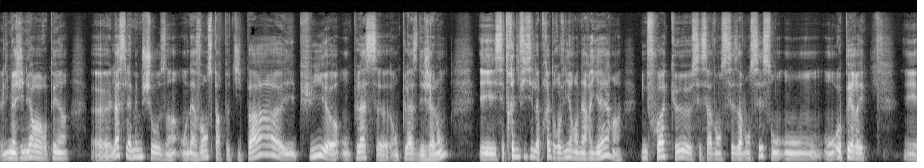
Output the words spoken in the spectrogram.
l'imaginaire européen. là, c'est la même chose. Hein. On avance par petits pas et puis on, place, on place des jalons. Et c'est très difficile après de revenir en arrière une fois que ces, avancées sont, ont opéré. Et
